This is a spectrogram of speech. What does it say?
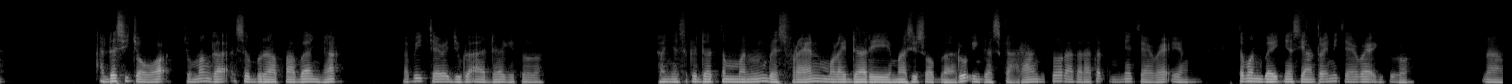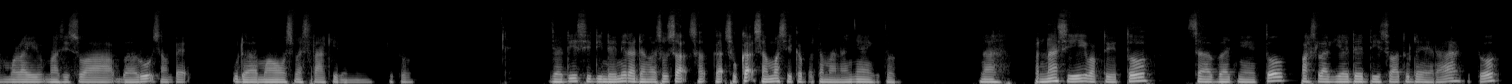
ada sih cowok cuma nggak seberapa banyak tapi cewek juga ada gitu loh. Hanya sekedar temen best friend mulai dari mahasiswa baru hingga sekarang itu rata-rata temennya cewek yang teman baiknya si Anto ini cewek gitu loh. Nah mulai mahasiswa baru sampai udah mau semester akhir ini gitu jadi si Dinda ini rada nggak susah gak suka sama si kepertemanannya gitu. Nah pernah sih waktu itu sahabatnya itu pas lagi ada di suatu daerah gitu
